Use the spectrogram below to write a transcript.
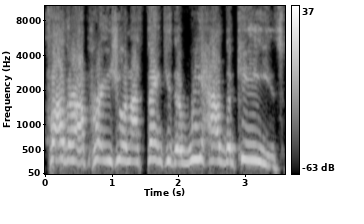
Father, I praise you and I thank you that we have the keys.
